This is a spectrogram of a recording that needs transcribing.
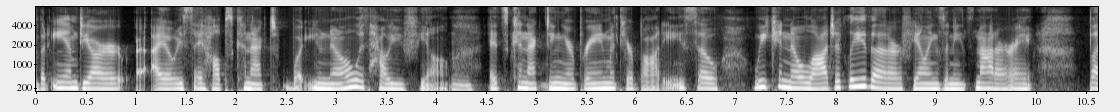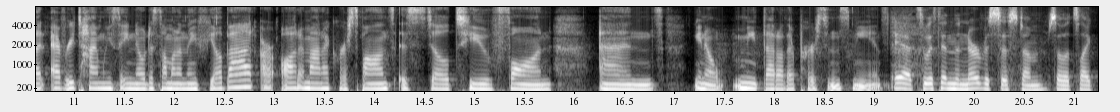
But EMDR, I always say, helps connect what you know with how you feel. It's connecting your brain with your body. So we can know logically that our feelings and needs matter, right? But every time we say no to someone and they feel bad, our automatic response is still to fawn and, you know, meet that other person's needs. Yeah, it's within the nervous system, so it's like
